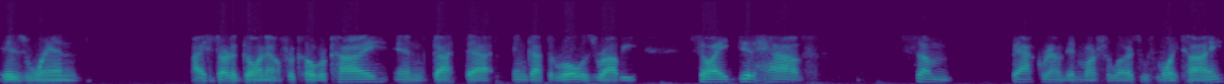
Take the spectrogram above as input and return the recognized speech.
is when I started going out for Cobra Kai and got that and got the role as Robby. So I did have some background in martial arts with Muay Thai.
